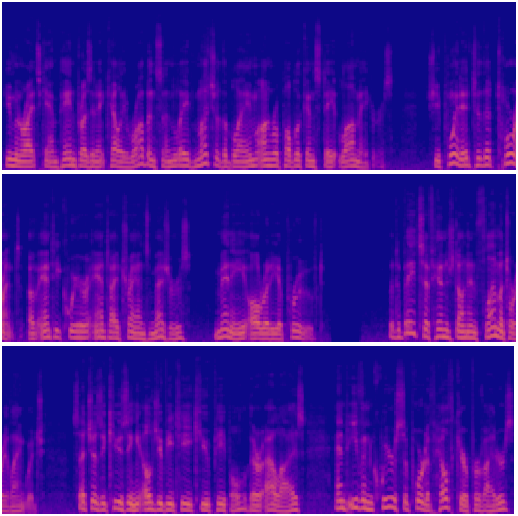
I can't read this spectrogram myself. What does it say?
Human Rights Campaign President Kelly Robinson laid much of the blame on Republican state lawmakers. She pointed to the torrent of anti queer, anti trans measures, many already approved. The debates have hinged on inflammatory language, such as accusing LGBTQ people, their allies, and even queer supportive healthcare providers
